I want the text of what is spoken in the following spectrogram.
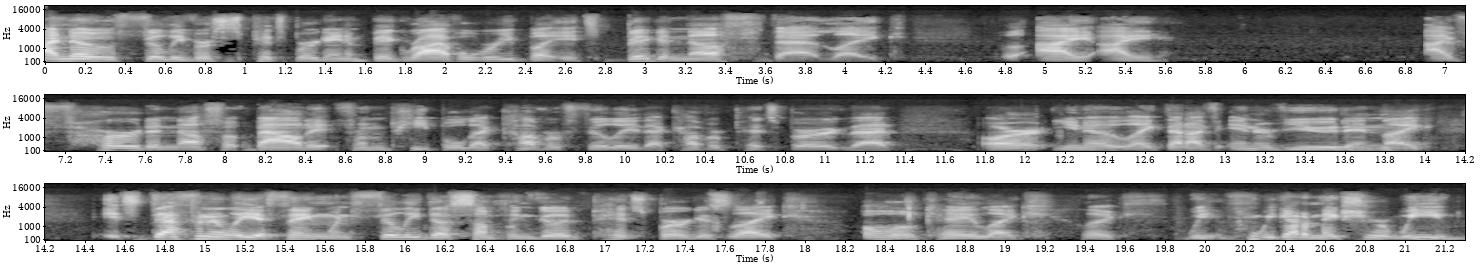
I know Philly versus Pittsburgh ain't a big rivalry, but it's big enough that like I I I've heard enough about it from people that cover Philly, that cover Pittsburgh, that are you know like that I've interviewed, and like it's definitely a thing. When Philly does something good, Pittsburgh is like, oh, okay, like like we we got to make sure we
